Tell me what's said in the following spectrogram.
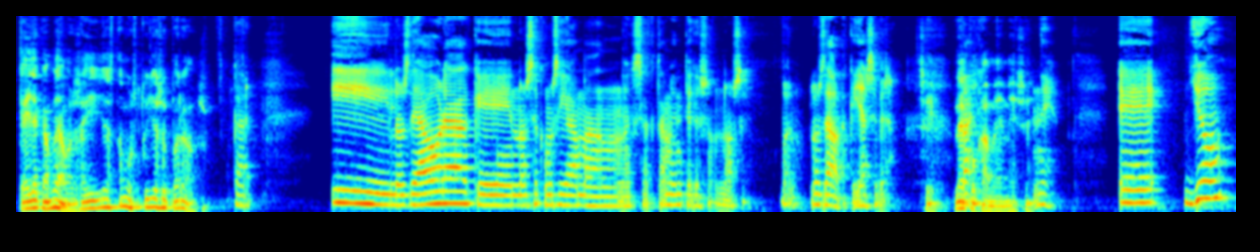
Que ahí ya cambiamos, ahí ya estamos tú y yo separados. Claro. Y los de ahora, que no sé cómo se llaman exactamente, que son, no sé. Bueno, los de ahora, que ya se verá. Sí, la Vale. época memes. eh. Eh. Yo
